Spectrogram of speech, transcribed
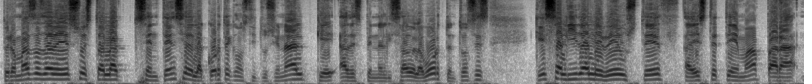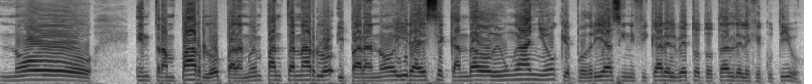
pero más allá de eso está la sentencia de la Corte Constitucional que ha despenalizado el aborto. Entonces, ¿qué salida le ve usted a este tema para no entramparlo, para no empantanarlo y para no ir a ese candado de un año que podría significar el veto total del Ejecutivo?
